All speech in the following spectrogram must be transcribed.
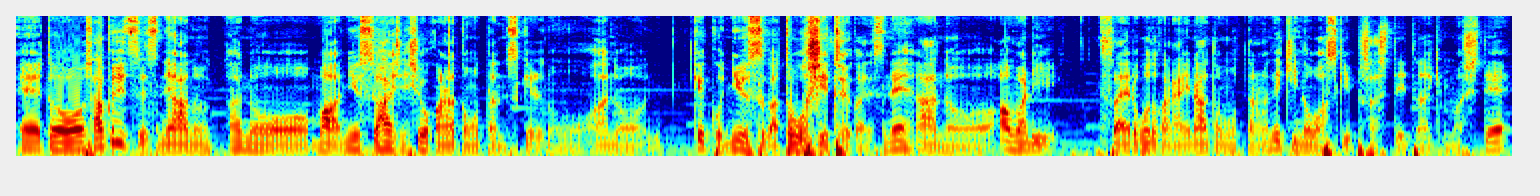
えっ、ー、と、昨日ですね、あの、あの、まあ、ニュース配信しようかなと思ったんですけれども、あの、結構ニュースが乏しいというかですね、あの、あまり伝えることがないなと思ったので、昨日はスキップさせていただきまして、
